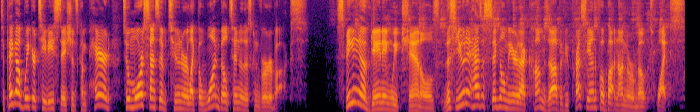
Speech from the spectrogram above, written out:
to pick up weaker TV stations compared to a more sensitive tuner like the one built into this converter box. Speaking of gaining weak channels, this unit has a signal meter that comes up if you press the info button on the remote twice.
